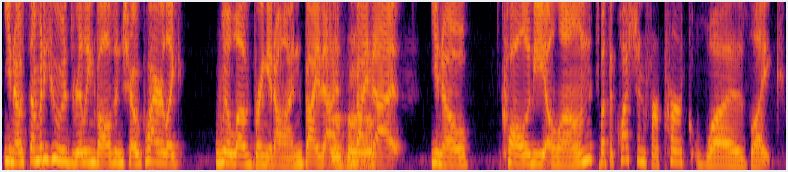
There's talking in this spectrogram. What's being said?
you know somebody who is really involved in show choir like will love Bring It On by that by mm-hmm. that you know quality alone. But the question for Kirk was like,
